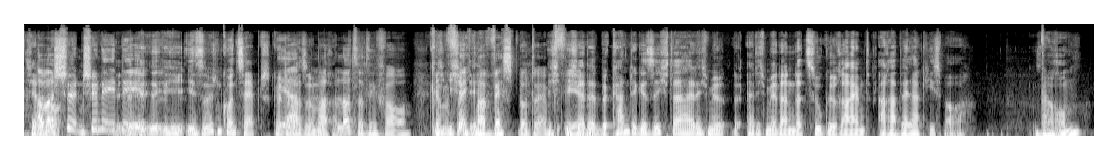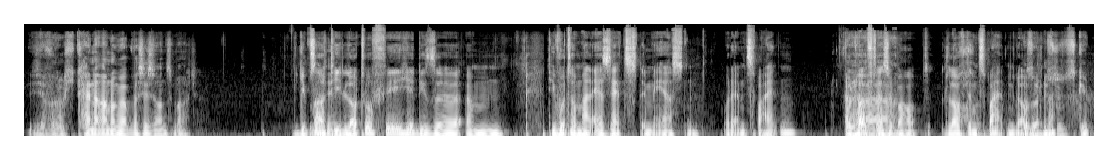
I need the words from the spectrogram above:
Ich hätte aber noch- schön, schöne Idee. Ist so ein Konzept, könnte man so machen. Lotto TV. Können wir Ich- vielleicht ich- mal Westlotto empfehlen. Ich, ich hätte bekannte Gesichter, hätte ich mir, hätte ich mir dann dazu gereimt, Arabella Kiesbauer. Warum? Ja, weil ich keine Ahnung habe, was sie sonst macht. Gibt's noch Martin? die Lottofee hier, diese, ähm, die wurde doch mal ersetzt im ersten oder im zweiten? Wo Äh, läuft das überhaupt? Läuft im zweiten, glaube Also ich. Ne? es, es gibt,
